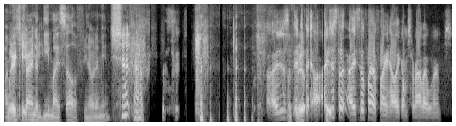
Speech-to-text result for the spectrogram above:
I'm Where just trying to be myself. You know what I mean? Shut up. I just, it, I, I just, I still find it funny how like I'm surrounded by worms.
